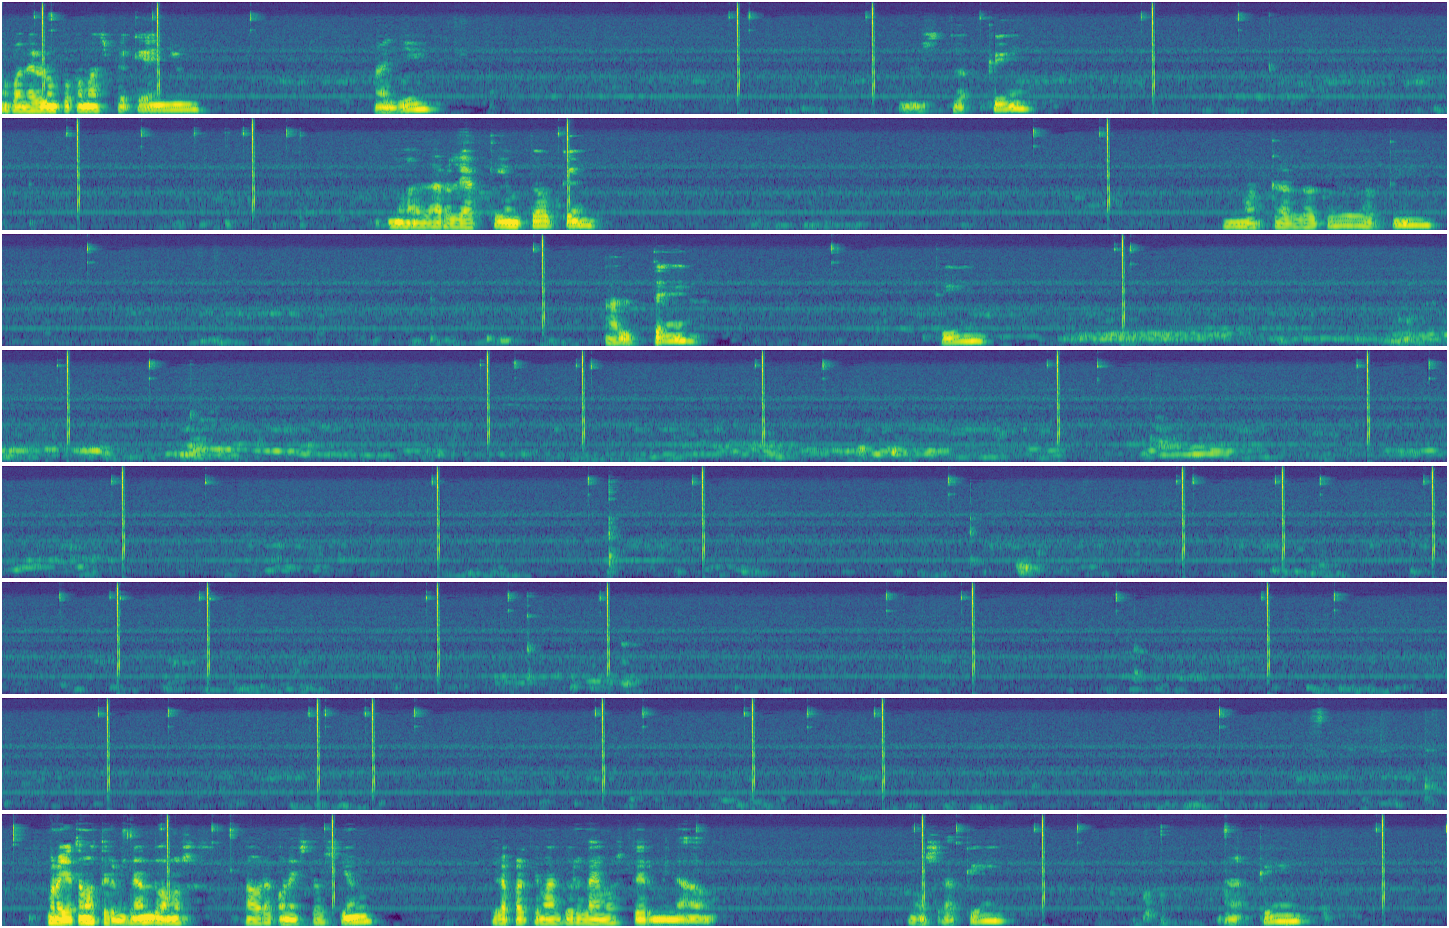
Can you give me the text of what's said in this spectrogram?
Vamos a ponerlo un poco más pequeño. Allí. Esto aquí. Vamos a darle aquí un toque. Marcarlo todo aquí. Alt aquí Bueno, ya estamos terminando. Vamos ahora con esta opción. Y la parte más dura la hemos terminado. Vamos aquí. Aquí.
